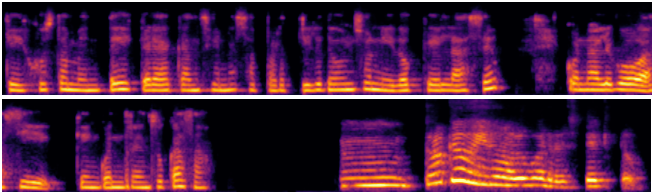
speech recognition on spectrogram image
que justamente crea canciones a partir de un sonido que él hace con algo así que encuentra en su casa. Mm, creo que he oído algo al respecto,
